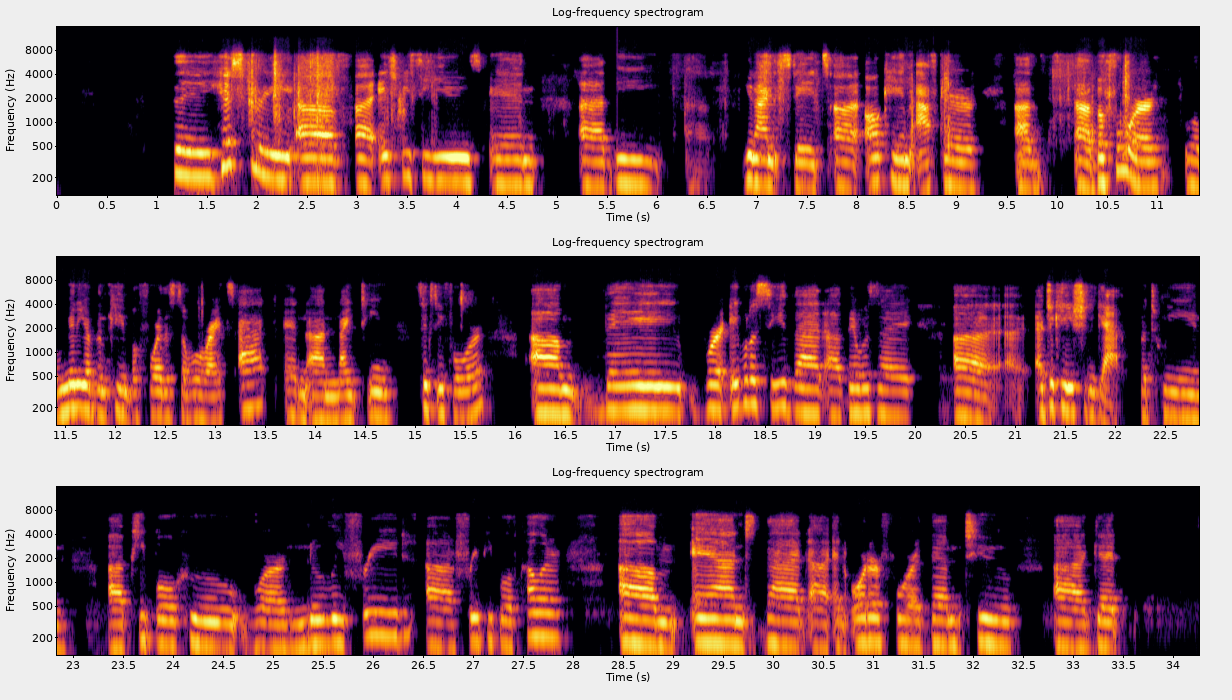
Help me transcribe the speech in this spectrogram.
The history of uh, HBCUs in uh, the uh, United States uh, all came after, before, well, many of them came before the Civil Rights Act in 1964. Um, they were able to see that there was a education gap between uh, people who were newly freed, uh, free people of color, um, and that uh, in order for them to uh, get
